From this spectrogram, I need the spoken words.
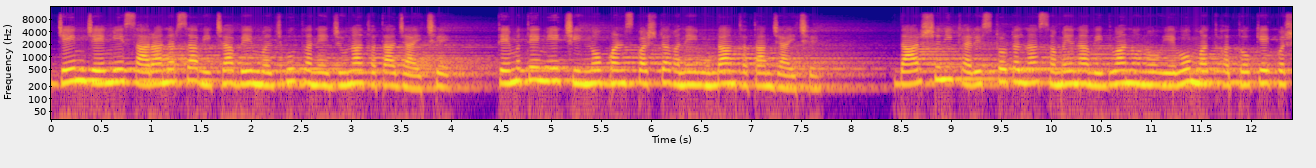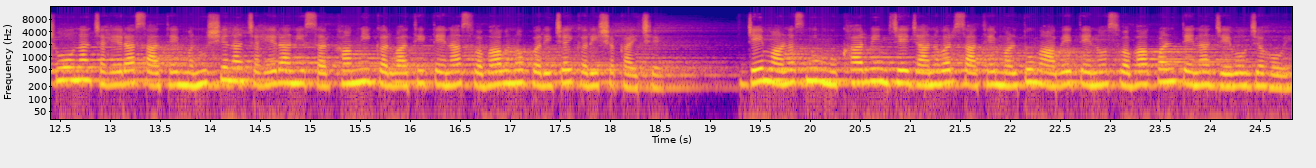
જેમ જેમ એ સારા નરસા વિચા બે મજબૂત અને જૂના થતા જાય છે, તેમ તેમ એ ચિહ્નો પણ સ્પષ્ટ અને ઊંડાણ થતા જાય છે. દાર્શનિક એરિસ્ટોટલના સમયના વિદ્વાનોનો એવો મત હતો કે પશુઓના ચહેરા સાથે મનુષ્યના ચહેરાની સરખામણી કરવાથી તેના સ્વભાવનો પરિચય કરી શકાય છે. જે માણસનું મુખારવિંદ જે જાનવર સાથે મળતું આવે તેનો સ્વભાવ પણ તેના જેવો જ હોય.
